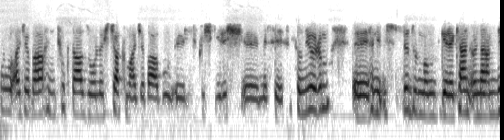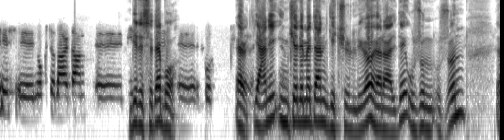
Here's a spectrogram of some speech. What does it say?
bu acaba hani çok daha zorlaşacak mı acaba bu e, çıkış giriş e, meselesi sanıyorum e, hani üstünde durmamız gereken önemli e, noktalardan e, birisi, birisi de bu. E, bu. Evet, evet yani incelemeden geçiriliyor herhalde uzun uzun ee,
